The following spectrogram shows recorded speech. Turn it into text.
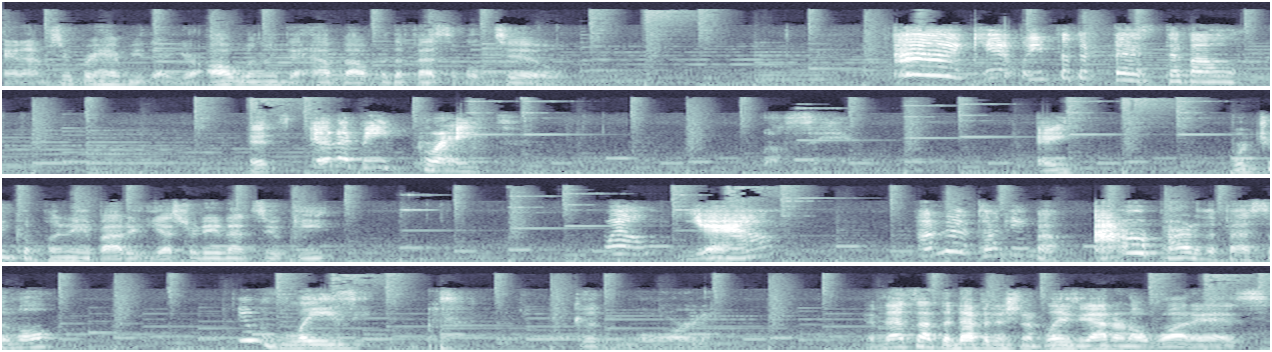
And I'm super happy that you're all willing to help out for the festival, too. I can't wait for the festival. It's gonna be great. We'll see. Hey, weren't you complaining about it yesterday, Natsuki? Well, yeah. I'm not talking about our part of the festival. You lazy. Good lord. If that's not the definition of lazy, I don't know what is.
